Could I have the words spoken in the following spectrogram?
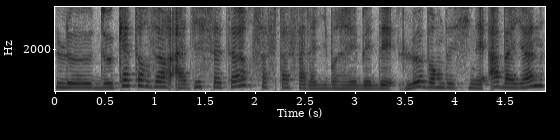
le, de 14h à 17h. Ça se passe à la librairie BD Le Banc dessiné à Bayonne,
